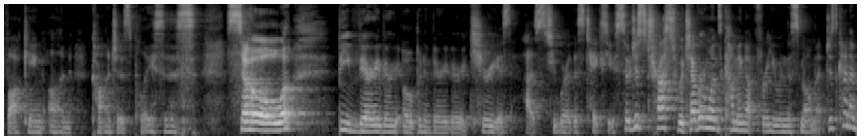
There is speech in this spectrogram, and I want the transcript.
fucking unconscious places. So be very, very open and very, very curious as to where this takes you. So just trust whichever one's coming up for you in this moment. Just kind of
